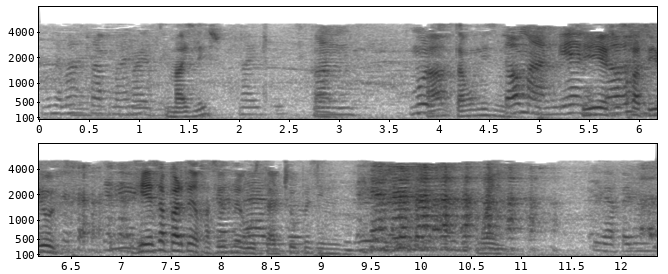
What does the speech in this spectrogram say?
¿cómo se llama? Mailich. Ah. Con Mur. Ah, está buenísimo. Toman bien. Sí, eso es. Hasidut. Sí, esa parte de Hasidut me gusta, el chupe sin... Bueno. Apenas.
